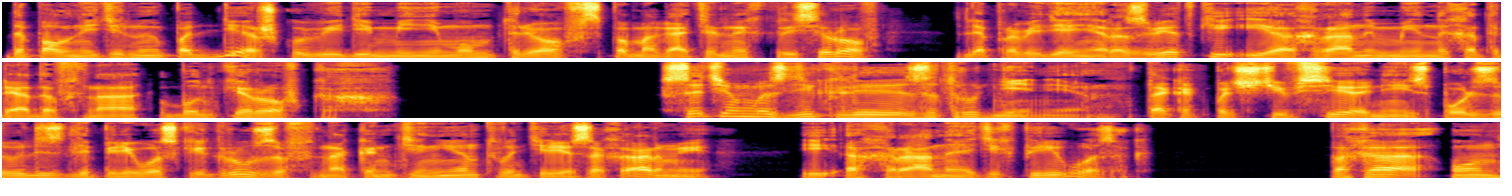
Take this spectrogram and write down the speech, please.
дополнительную поддержку в виде минимум трех вспомогательных крейсеров для проведения разведки и охраны минных отрядов на бункеровках. С этим возникли затруднения, так как почти все они использовались для перевозки грузов на континент в интересах армии и охраны этих перевозок. Пока он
